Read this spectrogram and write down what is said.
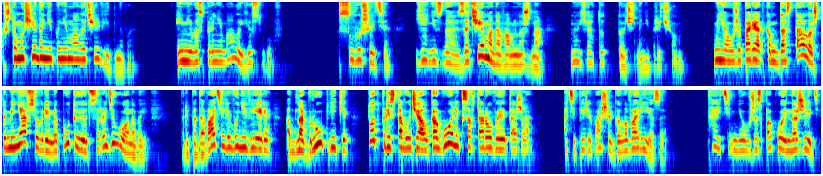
что мужчина не понимал очевидного и не воспринимал ее слов. «Слушайте, я не знаю, зачем она вам нужна, но я тут точно ни при чем. Меня уже порядком достало, что меня все время путают с Родионовой. Преподаватели в универе, одногруппники, тот приставучий алкоголик со второго этажа. А теперь и ваши головорезы. Дайте мне уже спокойно жить.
